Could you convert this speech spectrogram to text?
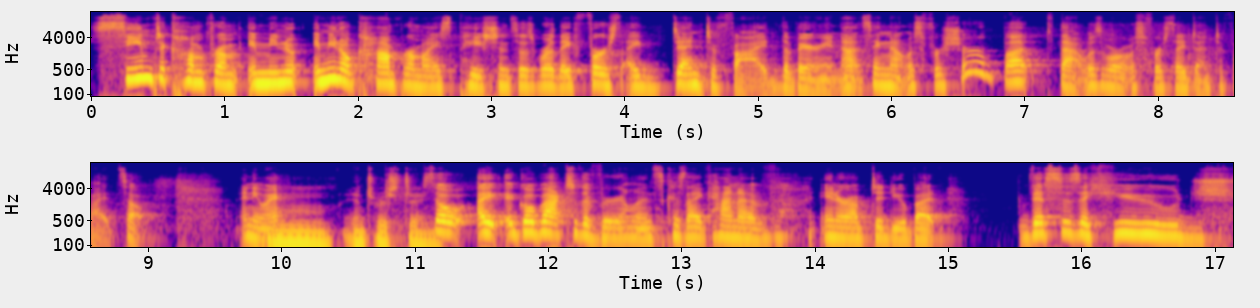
seem to come from immuno, immunocompromised patients is where they first identified the variant not saying that was for sure but that was where it was first identified so anyway mm, interesting. so I, I go back to the virulence because i kind of interrupted you but this is a huge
